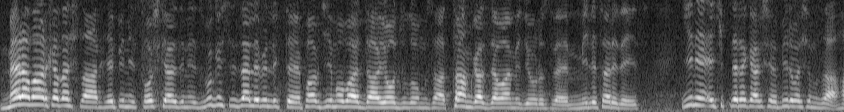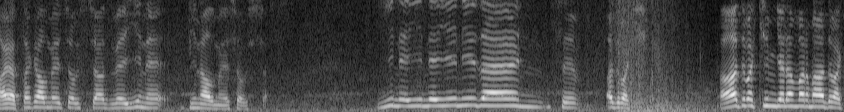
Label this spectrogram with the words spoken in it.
Merhaba arkadaşlar, hepiniz hoş geldiniz. Bugün sizlerle birlikte PUBG Mobile'da yolculuğumuza tam gaz devam ediyoruz ve militarideyiz. Yine ekiplere karşı bir başımıza hayatta kalmaya çalışacağız ve yine win almaya çalışacağız. Yine yine yeniden sev... Hadi bak. Hadi bak kim gelen var mı hadi bak.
